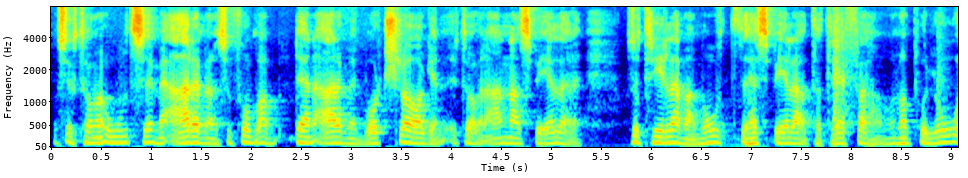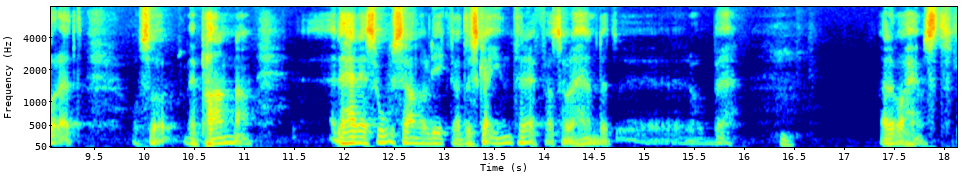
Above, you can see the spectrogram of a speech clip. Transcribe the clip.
och så tar man åt sig med armen och så får man den armen bortslagen av en annan spelare. Och så trillar man mot den här spelaren att träffa honom på låret och så med pannan. Det här är så osannolikt att det ska inträffa som det hände eh, Robbe. Mm. Ja, det var hemskt.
